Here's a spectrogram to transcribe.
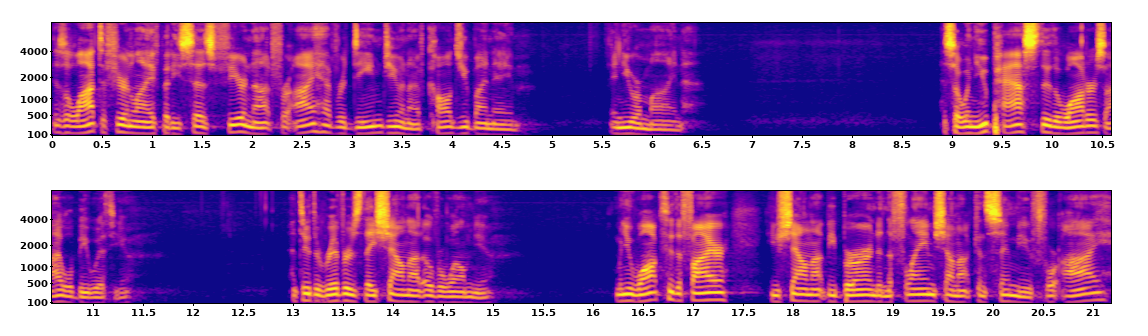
There's a lot to fear in life, but he says, Fear not, for I have redeemed you and I've called you by name, and you are mine. And so when you pass through the waters, I will be with you. And through the rivers, they shall not overwhelm you. When you walk through the fire, you shall not be burned, and the flame shall not consume you. For I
